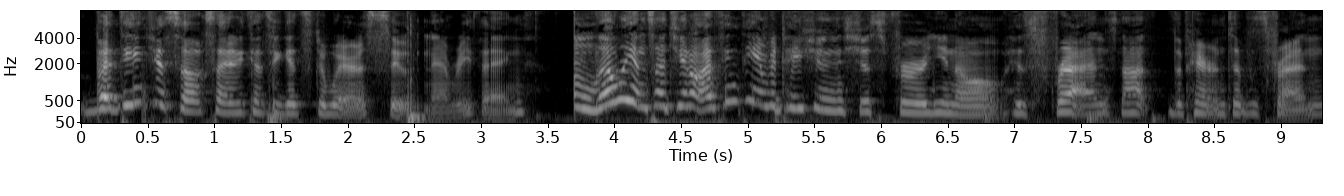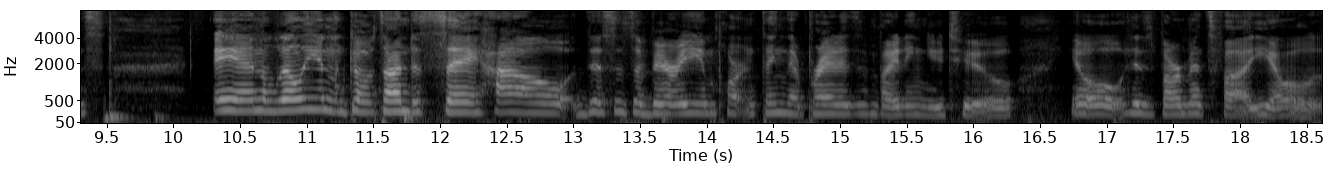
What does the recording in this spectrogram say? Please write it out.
But Dean's just so excited because he gets to wear a suit and everything. And Lillian said, you know, I think the invitation is just for, you know, his friends, not the parents of his friends. And Lillian goes on to say how this is a very important thing that Brad is inviting you to. You know, his bar mitzvah, you know,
